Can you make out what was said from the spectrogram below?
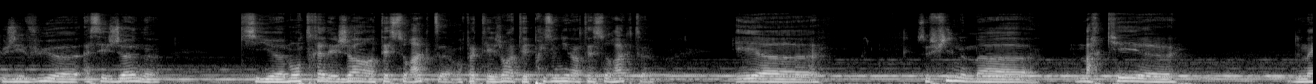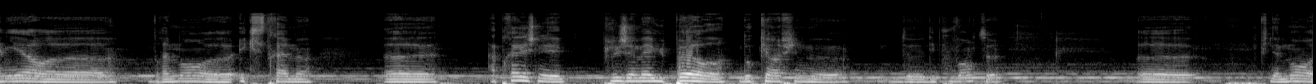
que j'ai vu euh, assez jeune qui euh, montrait déjà un Tesseract. En fait, les gens étaient prisonniers d'un Tesseract. Et euh, ce film m'a marqué euh, de manière vraiment extrême. Après, je n'ai plus jamais eu peur d'aucun film d'épouvante. Finalement,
